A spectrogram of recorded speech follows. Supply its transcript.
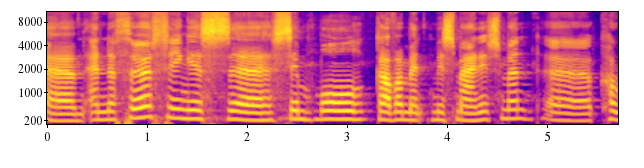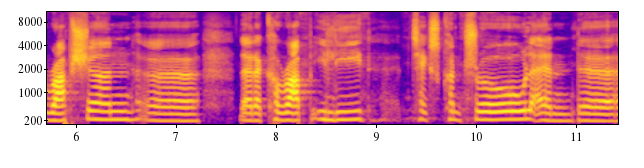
Um, and the third thing is uh, simple government mismanagement, corruption, that a corrupt elite takes control and uh,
